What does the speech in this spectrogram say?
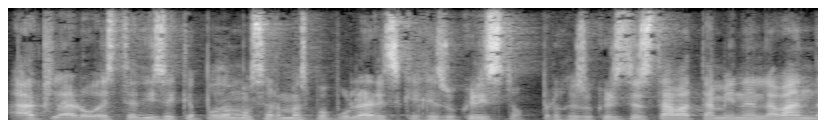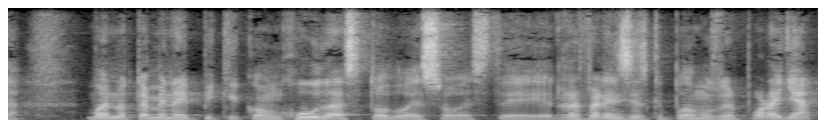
ah, claro, este dice que podemos ser más populares que Jesucristo, pero Jesucristo estaba también en la banda. Bueno, también hay pique con Judas, todo eso, este, referencias que podemos ver por allá.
